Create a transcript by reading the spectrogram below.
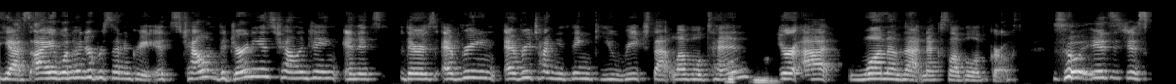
Yes, I 100% agree. It's challenge. The journey is challenging, and it's there's every every time you think you reach that level 10, mm-hmm. you're at one of that next level of growth. So it's just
